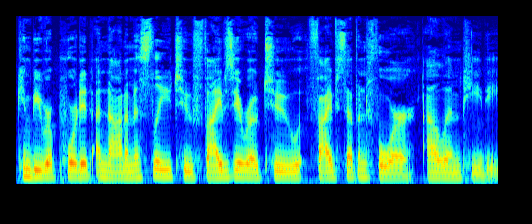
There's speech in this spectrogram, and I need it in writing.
can be reported anonymously to 502 574 LMPD.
